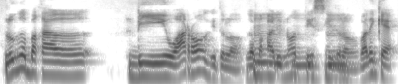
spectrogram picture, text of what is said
lu nggak bakal diwaro gitu loh nggak bakal Hmm, di notice hmm, gitu hmm. loh paling kayak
